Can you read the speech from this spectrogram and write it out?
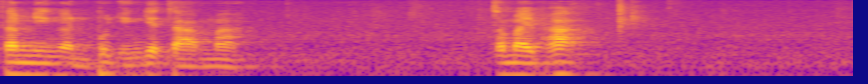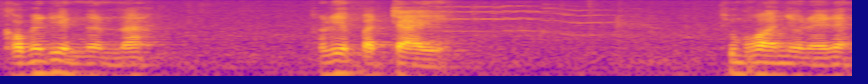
ถ้ามีเงินผู้หญิงจะตามมาทำไมพระ เขาไม่เรียกเงินนะเขาเรียกปัจจัย ชุมพรอยู่ไหนเนี่ย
